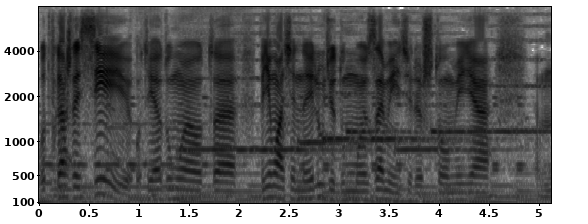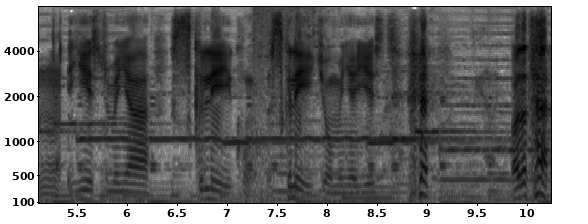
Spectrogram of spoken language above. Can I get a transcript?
Вот в каждой серии, вот я думаю, вот э, внимательные люди, думаю, заметили, что у меня э, есть у меня склейку. Склейки у меня есть. Вот это,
